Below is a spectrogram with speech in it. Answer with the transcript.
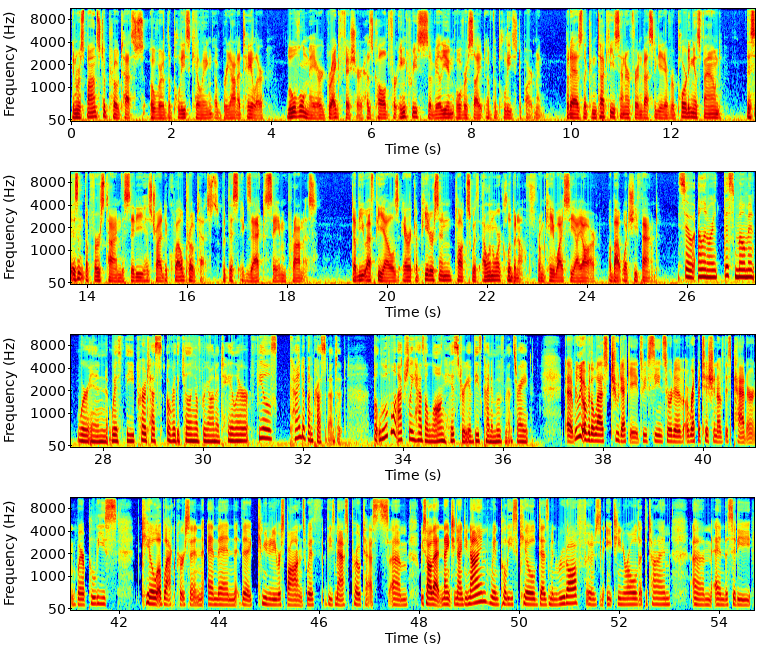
In response to protests over the police killing of Breonna Taylor, Louisville Mayor Greg Fischer has called for increased civilian oversight of the police department. But as the Kentucky Center for Investigative Reporting has found, this isn't the first time the city has tried to quell protests with this exact same promise. WFPL's Erica Peterson talks with Eleanor Klibanoff from KYCIR about what she found. So, Eleanor, this moment we're in with the protests over the killing of Breonna Taylor feels kind of unprecedented. But Louisville actually has a long history of these kind of movements, right? Uh, really, over the last two decades, we've seen sort of a repetition of this pattern where police kill a black person and then the community responds with these mass protests. Um, we saw that in 1999 when police killed Desmond Rudolph, who was an 18 year old at the time, um, and the city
